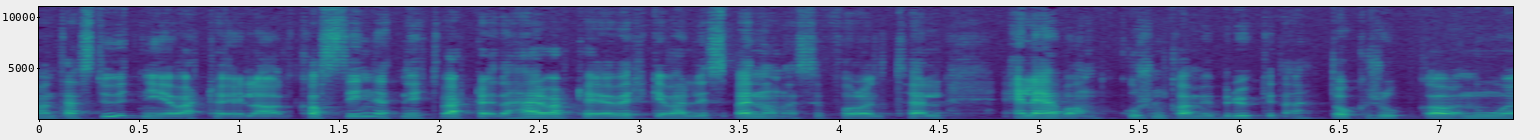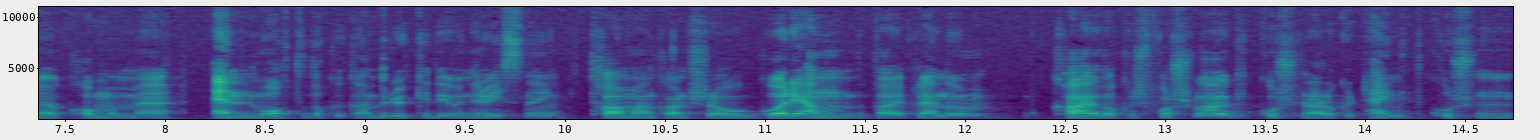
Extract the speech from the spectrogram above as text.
man tester ut nye verktøy i lag. Kaste inn et nytt verktøy. Dette verktøyet virker veldig spennende i forhold til elevene. Hvordan kan vi bruke det? Deres oppgave nå er å komme med en måte dere kan bruke det i undervisning. Tar man kanskje og går igjennom det da i plenum? Hva er deres forslag? Hvordan har dere tenkt? Hvordan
